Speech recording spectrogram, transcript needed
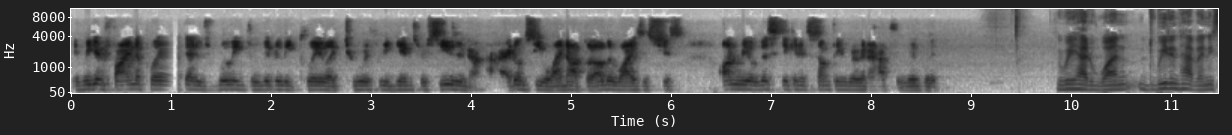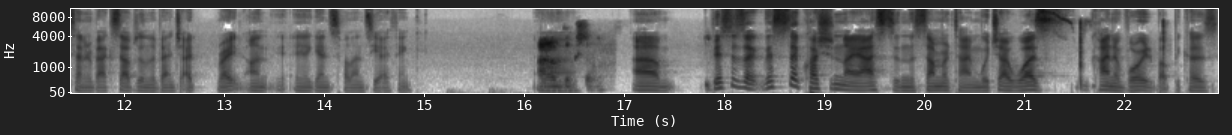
If we can find a player that is willing to literally play like two or three games per season, I, I don't see why not. But otherwise, it's just unrealistic, and it's something we're going to have to live with. We had one. We didn't have any center back subs on the bench, right? On against Valencia, I think. I don't uh, think so. Um, this is a this is a question I asked in the summertime, which I was kind of worried about because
